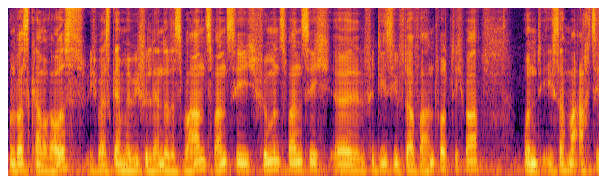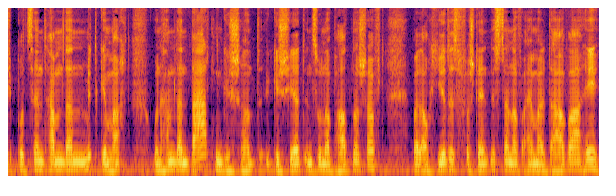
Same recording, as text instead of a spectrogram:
Und was kam raus? Ich weiß gar nicht mehr, wie viele Länder das waren, 20, 25, äh, für die sie da verantwortlich war. Und ich sag mal, 80 Prozent haben dann mitgemacht und haben dann Daten geschert in so einer Partnerschaft, weil auch hier das Verständnis dann auf einmal da war, hey,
